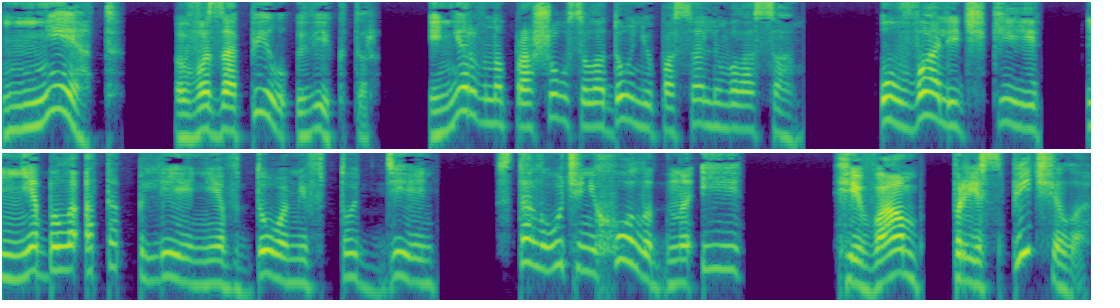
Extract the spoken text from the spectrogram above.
«Нет!» — возопил Виктор и нервно прошелся ладонью по сальным волосам. У Валечки не было отопления в доме в тот день. стало очень холодно и... И вам приспичило?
